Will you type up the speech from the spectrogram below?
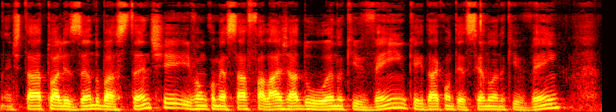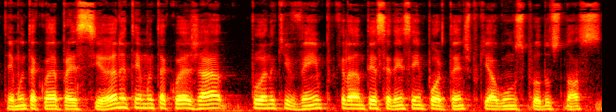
A gente está atualizando bastante e vamos começar a falar já do ano que vem, o que está acontecendo no ano que vem. Tem muita coisa para esse ano e tem muita coisa já para o ano que vem, porque a antecedência é importante, porque alguns produtos nossos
